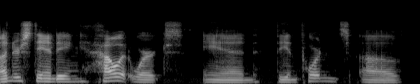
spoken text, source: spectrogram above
Understanding how it works and the importance of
